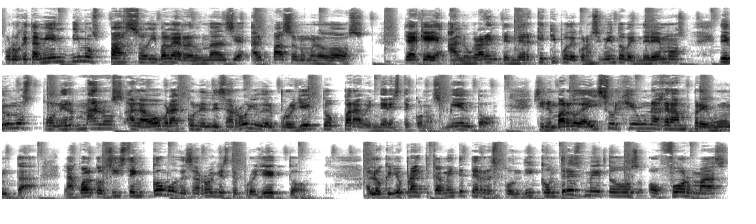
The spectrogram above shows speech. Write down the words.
Por lo que también dimos paso, y vale la redundancia, al paso número 2 ya que al lograr entender qué tipo de conocimiento venderemos, debemos poner manos a la obra con el desarrollo del proyecto para vender este conocimiento. Sin embargo, de ahí surge una gran pregunta, la cual consiste en cómo desarrollo este proyecto. A lo que yo prácticamente te respondí con tres métodos o formas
